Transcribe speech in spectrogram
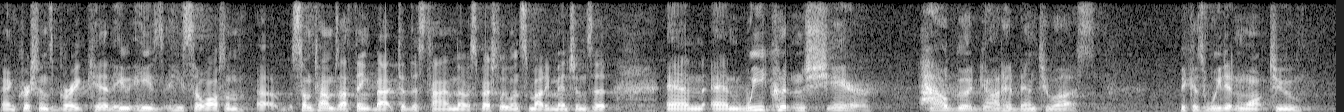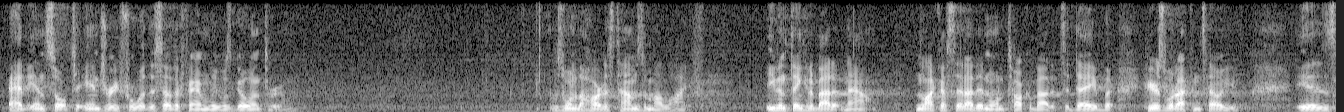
and Christian's a great kid. He, he's, he's so awesome. Uh, sometimes I think back to this time, though, especially when somebody mentions it, and, and we couldn't share how good God had been to us. because we didn't want to add insult to injury for what this other family was going through. It was one of the hardest times of my life, even thinking about it now. And like I said, I didn't want to talk about it today, but here's what I can tell you is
